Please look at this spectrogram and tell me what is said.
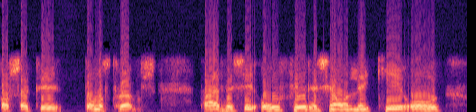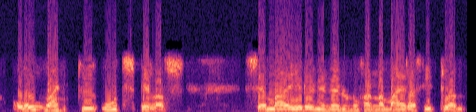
fórsætti Donald Trumps. Það er þessi ófyrirsjáanleiki og óvæntu útspilas sem að í rauninni er nú fann að mæra sýtlan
